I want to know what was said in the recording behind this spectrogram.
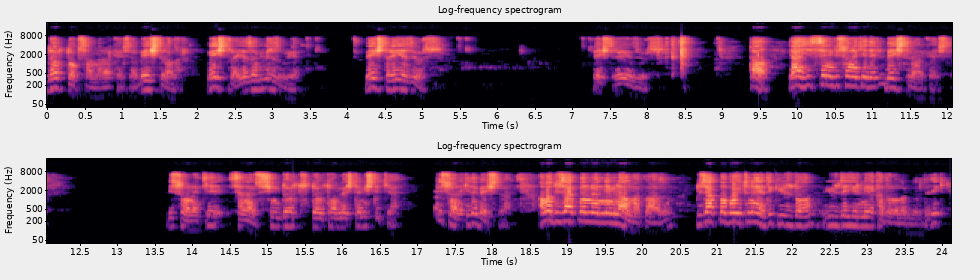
4.90'lar arkadaşlar. 5 liralar. 5 lira yazabiliriz buraya. 5 liraya yazıyoruz. 5 liraya yazıyoruz. Tamam. Yani hissenin bir sonraki hedefi 5 lira arkadaşlar. Bir sonraki senaryosu. Şimdi 4, 4.15 demiştik ya. Bir sonraki de 5 lira. Ama düzeltmenin önlemini almak lazım. Düzeltme boyutu ne dedik? %10, %20'ye kadar olabilir dedik.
